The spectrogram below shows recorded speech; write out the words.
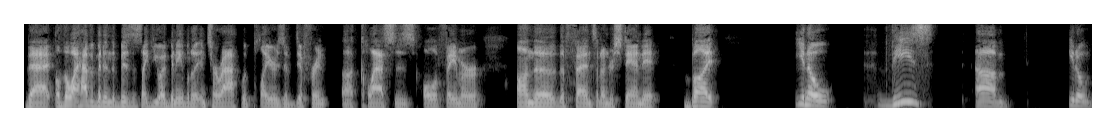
that although I haven't been in the business like you, I've been able to interact with players of different uh, classes, Hall of Famer on the the fence, and understand it. But you know, these, um, you know,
